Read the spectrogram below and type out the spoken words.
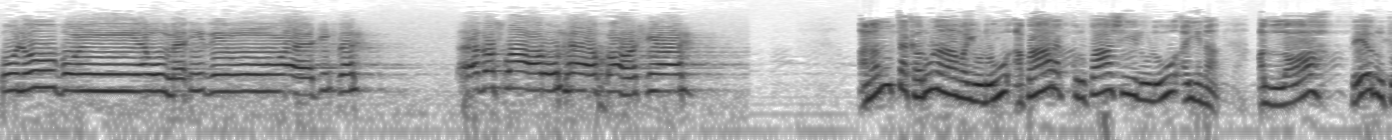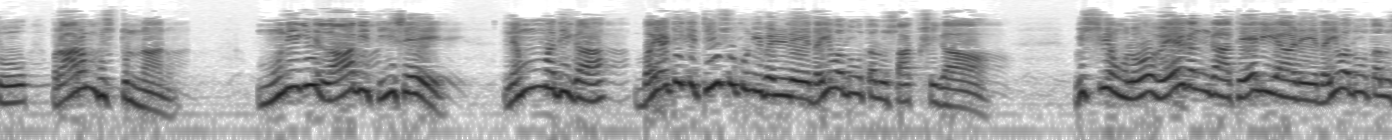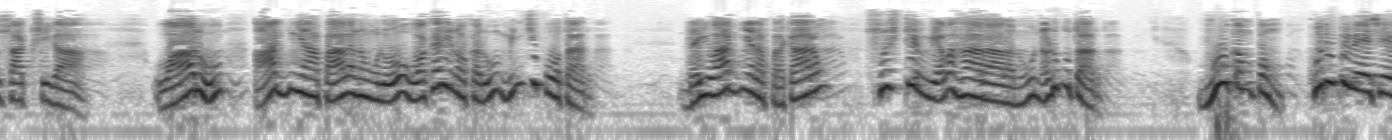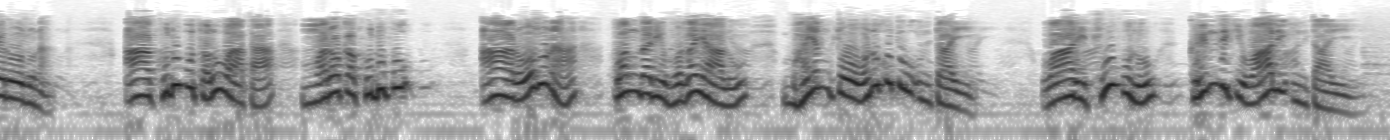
قلوب يومئذ واجفة أبصارها خاشعة అనంత కరుణామయుడు అపార కృపాశీలుడు అయిన అల్లాహ్ పేరుతో ప్రారంభిస్తున్నాను మునిగి లాగి తీసే నెమ్మదిగా బయటికి తీసుకుని వెళ్లే దైవదూతలు సాక్షిగా విశ్వంలో వేగంగా తేలియాడే దైవదూతలు సాక్షిగా వారు ఆజ్ఞాపాలనములో ఒకరినొకరు మించిపోతారు. దైవాజ్ఞల ప్రకారం సృష్టి వ్యవహారాలను నడుపుతారు. భూకంపం కుదిపివేసే రోజున ఆ కుదుపు తరువాత మరొక కుదుపు ఆ రోజున కొందరి హృదయాలు భయంతో వణుకుతూ ఉంటాయి. వారి చూపులు క్రిందికి వాలి ఉంటాయి.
